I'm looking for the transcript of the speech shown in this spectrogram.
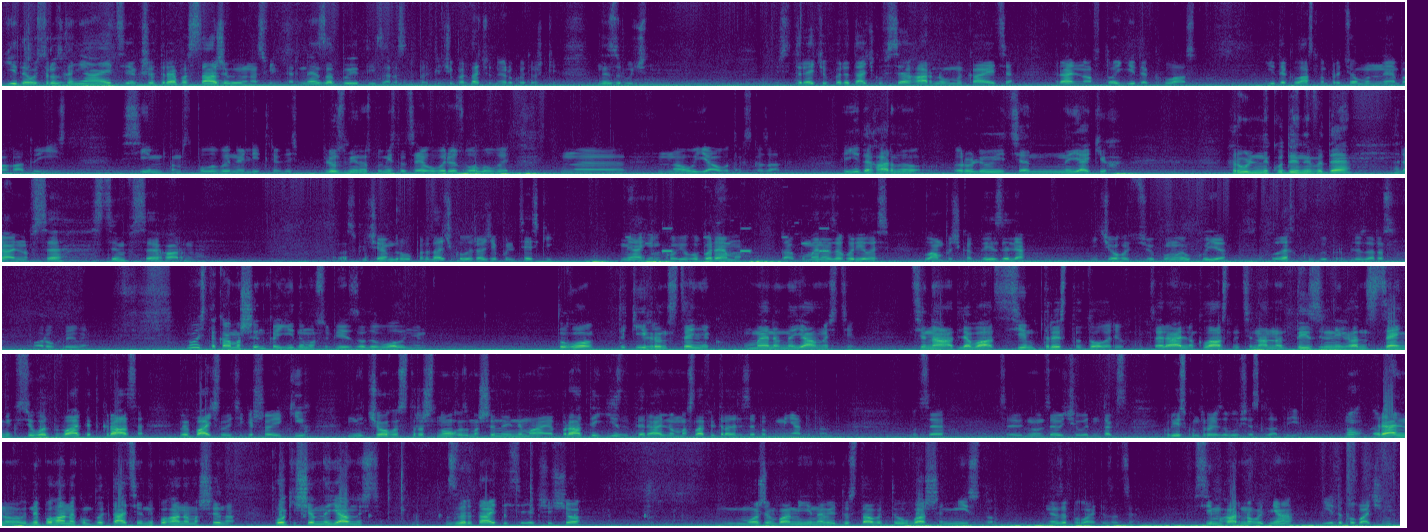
Їде, ось розганяється, якщо треба, сажевий у нас фільтр не забитий. Зараз я переключу передачу, одною рукою трошки незручно. Ось третю передачку все гарно вмикається. Реально авто їде класно. Їде класно, при цьому небагато їсть. 7 там, з половиною літрів десь. Плюс-мінус по місту, це я говорю з голови на, на уяву, так сказати. Їде гарно, рулюється, ніяких руль нікуди не веде. Реально, все з цим все гарно. Зараз включаємо другу передачку, лежачий поліцейський. М'ягенько його беремо. Так, у мене загорілась лампочка дизеля. Нічого, цю помилку я легко виправлю зараз пару гривень. Ну, ось така машинка, їдемо собі з задоволенням. Того такий грандстенік у мене в наявності. Ціна для вас 7300 доларів. Це реально класна ціна на дизельний грандсценник. Всього два підкраса. Ви бачили тільки що, яких нічого страшного з машиною немає. Брати, їздити реально, масла фільтра для себе поміняти, правда. Бо це, це, ну, це очевидно. Так, круїз контроль забув ще сказати є. Ну, реально, непогана комплектація, непогана машина. Поки ще в наявності. Звертайтеся, якщо що, можемо вам її навіть доставити у ваше місто. Не забувайте за це. Всім гарного дня і до побачення.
